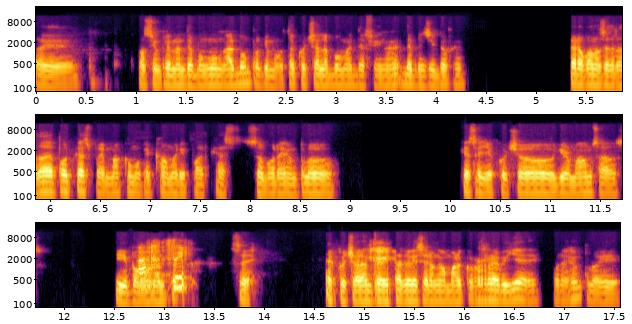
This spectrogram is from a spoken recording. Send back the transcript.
eh, o simplemente pongo un álbum porque me gusta escuchar álbumes de, fin, de principio a fin. Pero cuando se trata de podcast, pues más como que comedy podcast. So, por ejemplo, qué sé yo, escucho Your Mom's House y pongo Ah, una sí. Sí. Escuché la entrevista que le hicieron a Marco Revillé, por ejemplo, y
